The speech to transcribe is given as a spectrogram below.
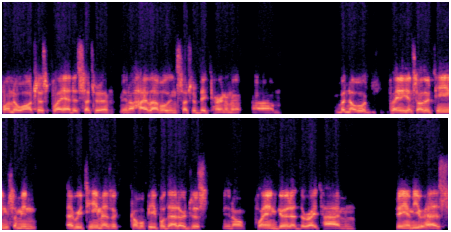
fun to watch us play at such a you know high level in such a big tournament. Um, but no, playing against other teams, I mean, every team has a couple people that are just you know playing good at the right time and JMU has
